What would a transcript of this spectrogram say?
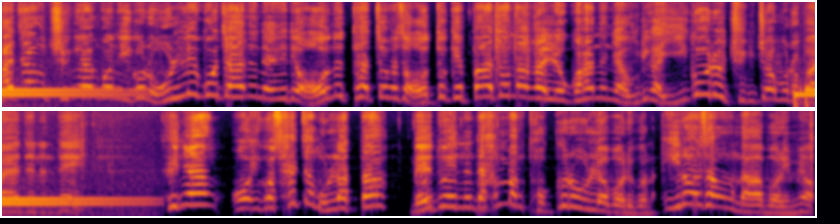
가장 중요한 건 이걸 올리고자 하는 애들이 어느 타점에서 어떻게 빠져나가려고 하느냐. 우리가 이거를 중점으로 봐야 되는데 그냥 어 이거 살짝 올랐다? 매도했는데 한 방 더 끌어올려 버리거나 이런 상황 나와버리면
